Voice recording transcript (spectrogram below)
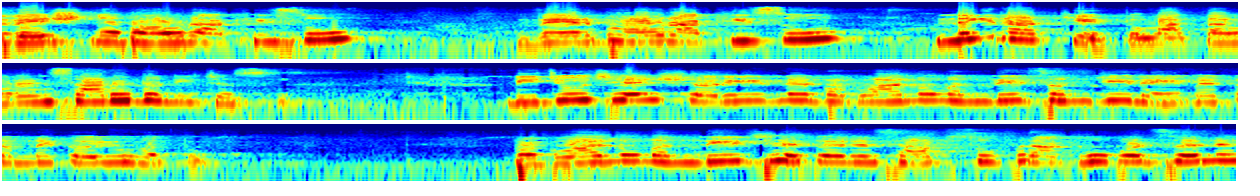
દ્વેષનો ભાવ રાખીશું, વેરભાવ રાખીશું, નહીં રાખીએ તો વાતાવરણ સારું બની જશે. બીજું છે, શરીરને ભગવાનનું મંદિર સમજીને મેં તમને કહ્યું હતું. ભગવાનનું મંદિર છે, તો એને સાફ સુફ રાખવું પડશે ને?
